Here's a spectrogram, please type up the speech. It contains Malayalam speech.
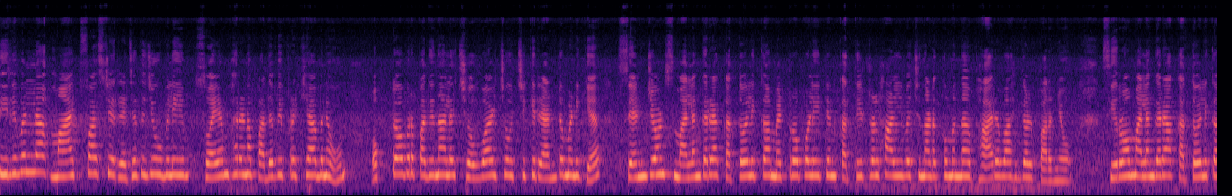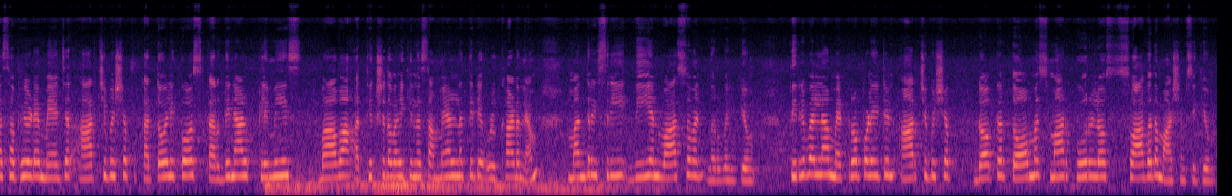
തിരുവല്ല മാറ്റ് ഫാസ്റ്റ് രജത ജൂബിലിയും സ്വയംഭരണ പദവി പ്രഖ്യാപനവും ഒക്ടോബർ പതിനാല് ചൊവ്വാഴ്ച ഉച്ചയ്ക്ക് രണ്ട് മണിക്ക് സെന്റ് ജോൺസ് മലങ്കര കത്തോലിക്ക മെട്രോപൊളിറ്റൻ കത്തീഡ്രൽ ഹാളിൽ വെച്ച് നടക്കുമെന്ന് ഭാരവാഹികൾ പറഞ്ഞു. സിറോ മലങ്കര കത്തോലിക്ക സഭയുടെ മേജർ ആർച്ച് ബിഷപ്പ് കത്തോലിക്കോസ് കർദിനാൾ ക്ലിമീസ് ബാവ അധ്യക്ഷത വഹിക്കുന്ന സമ്മേളനത്തിന്റെ ഉദ്ഘാടനം മന്ത്രി ശ്രീ വി എൻ വാസവൻ നിർവഹിക്കും. Thiruvalla metropolitan archbishop doctor Thomas Mar Coorilos സ്വാഗതം ആശംസിക്കും.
